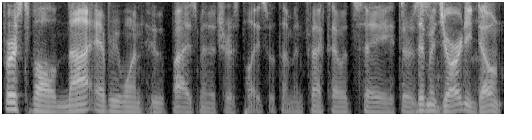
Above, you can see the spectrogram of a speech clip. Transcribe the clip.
first of all, not everyone who buys miniatures plays with them. In fact, I would say there's The majority don't,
